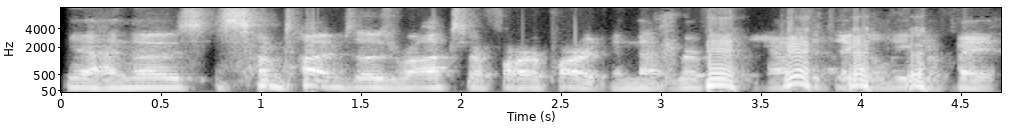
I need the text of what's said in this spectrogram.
Yeah. And those, sometimes those rocks are far apart in that river. You have to take a leap of faith.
